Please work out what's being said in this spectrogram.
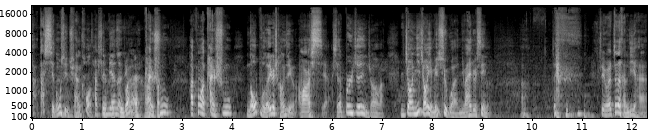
他他写东西全靠他身边的这个看书，他通过看书脑补了一个场景往上写，写的倍儿真，你知道吧？你只要你只要也没去过，你完全就信了啊！对，所以说真的很厉害。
